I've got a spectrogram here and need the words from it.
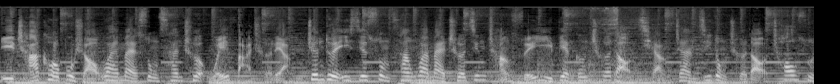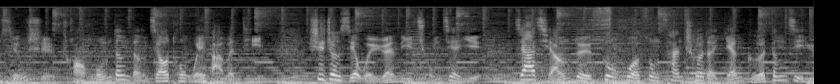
已查扣不少外卖送餐车违法车辆。针对一些送餐外卖车经常随意变更车道、抢占机动车道、超速行驶、闯红灯等交通违法问题。市政协委员李琼建议，加强对送货送餐车的严格登记与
